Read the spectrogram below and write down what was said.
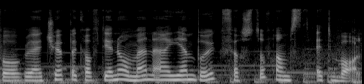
For kjøpekraftige nordmenn er gjenbruk først og fremst et valg.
